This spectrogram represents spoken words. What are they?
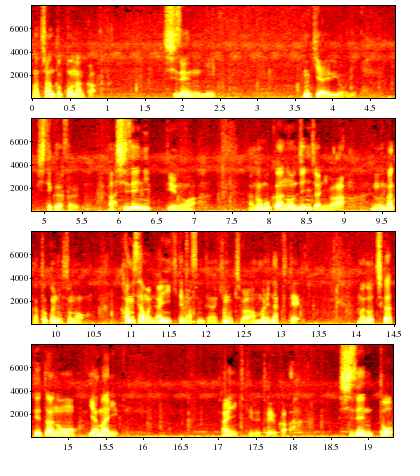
まあ、ちゃんとこうなんか自然に向き合えるようにしてくださる。あ自然にっていうのはあの僕はあの神社にはなんか特にその神様に会いに来てますみたいな気持ちはあんまりなくて、まあ、どっちかっていうとあの山に会いに来てるというか自然と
